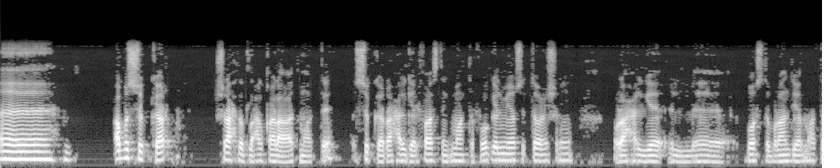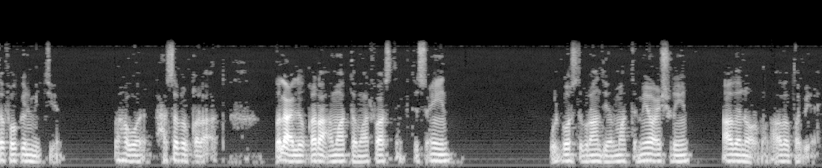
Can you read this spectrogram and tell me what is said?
أه أبو السكر إيش راح تطلع القراءات مالته؟ السكر راح ألقى ال fasting مالته فوق المية وستة وعشرين وراح ألقى ال postprandial مالته فوق الميتين فهو حسب القراءات. طلع لي القراءة مالته مال fasting تسعين وال postprandial مالته مية وعشرين هذا normal هذا طبيعي.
